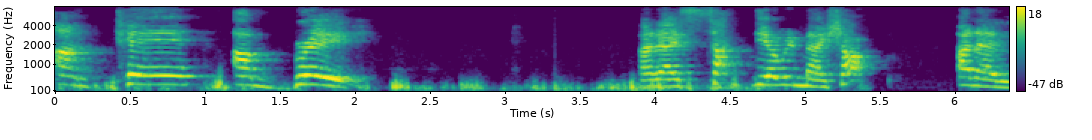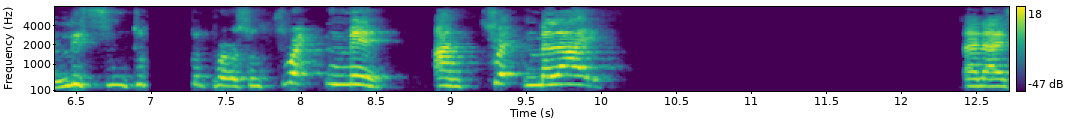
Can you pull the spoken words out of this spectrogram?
and Tay and Bray, and I sat there in my shop and I listened to the person threaten me and threaten my life. And I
